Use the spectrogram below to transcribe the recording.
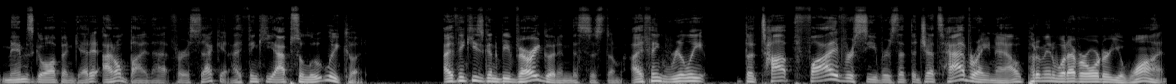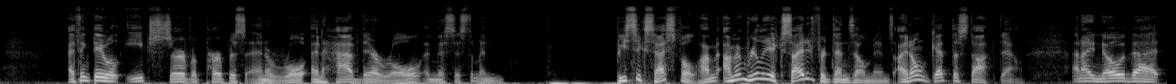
Mims go up and get it? I don't buy that for a second. I think he absolutely could. I think he's going to be very good in this system. I think really the top five receivers that the Jets have right now, put them in whatever order you want. I think they will each serve a purpose and a role and have their role in the system and be successful. I'm I'm really excited for Denzel Mims. I don't get the stock down. And I know that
